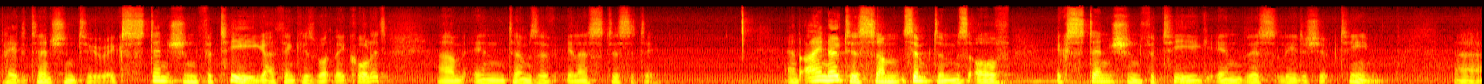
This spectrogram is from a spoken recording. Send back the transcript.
paid attention to. Extension fatigue, I think, is what they call it um, in terms of elasticity. And I noticed some symptoms of extension fatigue in this leadership team. Uh,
